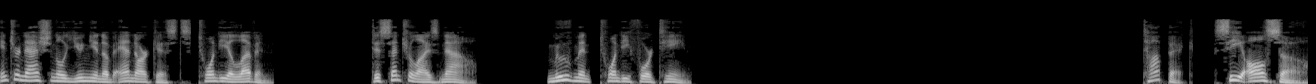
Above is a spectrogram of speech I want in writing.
International Union of Anarchists 2011 Decentralize Now. Movement 2014 See also.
